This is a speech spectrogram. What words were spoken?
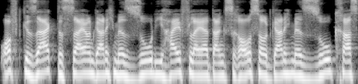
oft gesagt, dass Zion gar nicht mehr so die Highflyer-Dunks raushaut, gar nicht mehr so krass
